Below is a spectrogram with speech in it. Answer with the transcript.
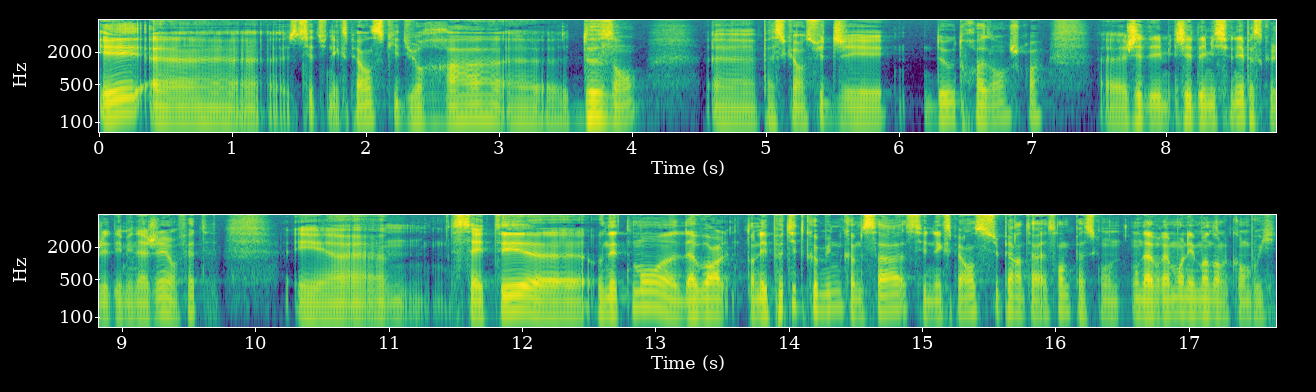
Et euh, c'est une expérience qui durera deux ans. parce qu'ensuite j'ai deux ou trois ans, je crois. j'ai, démissionné parce que j'ai déménagé en fait. Et ça a été, honnêtement, d'avoir dans les petites communes comme ça, c'est une expérience super intéressante parce qu'on a vraiment les mains dans le cambouis.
